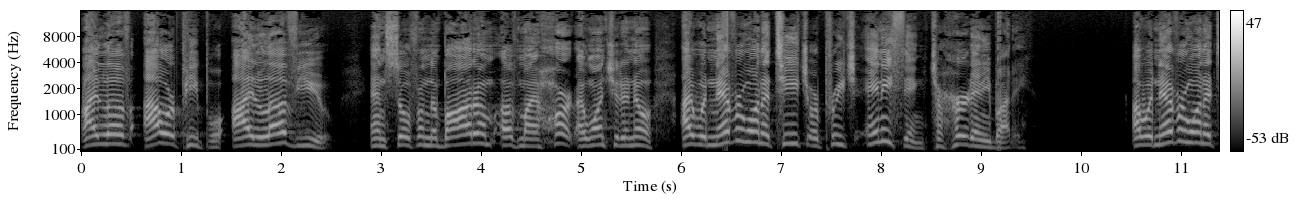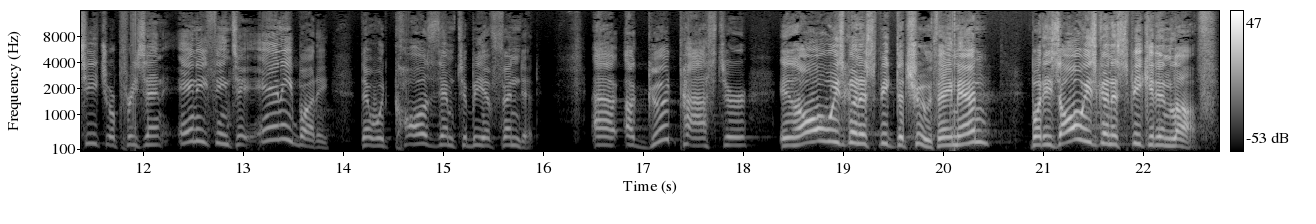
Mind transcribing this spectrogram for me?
I love our people. I love you. And so, from the bottom of my heart, I want you to know I would never want to teach or preach anything to hurt anybody. I would never want to teach or present anything to anybody that would cause them to be offended. Uh, a good pastor is always going to speak the truth, amen? But he's always going to speak it in love.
